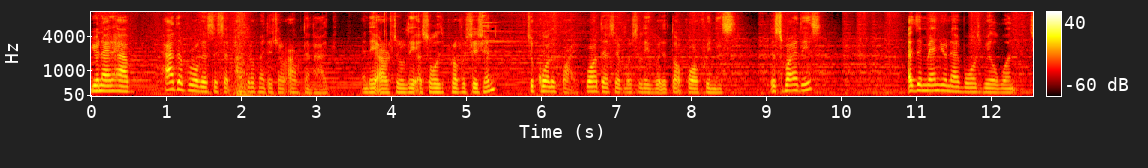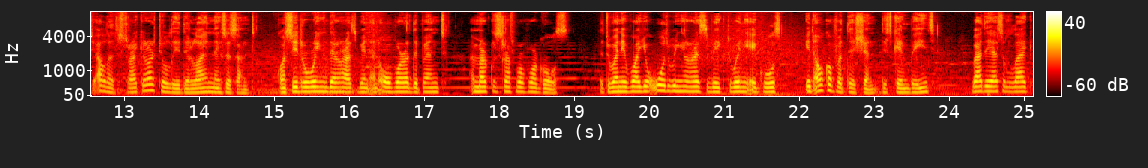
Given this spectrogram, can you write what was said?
United have had a progress season under manager Erik ten Hag, and they are truly a solid proposition to qualify for the Champions League with a top four finish. Despite this, as the Man United boss will want to allow the striker to lead the line next season, considering there has been an over-dependent on Marcus Rashford for goals. The 25-year-old winger has bagged 28 goals in all competition this campaign, but he has lacked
